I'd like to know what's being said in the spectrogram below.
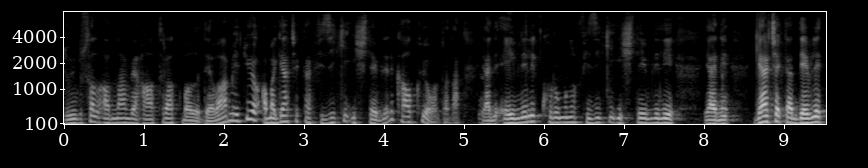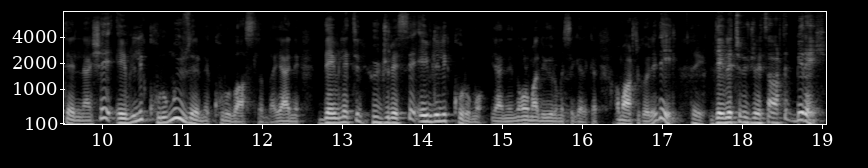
duygusal anlam ve hatırat bağı devam ediyor ama gerçekten fiziki işlevleri kalkıyor ortadan. Yani evlilik kurumunun fiziki işlevliliği yani gerçekten devlet denilen şey evlilik kurumu üzerine kurulu aslında. Yani devletin hücresi evlilik kurumu. Yani normalde yürümesi gereken ama artık öyle değil. Değil. Devletin hücresi artık birey.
